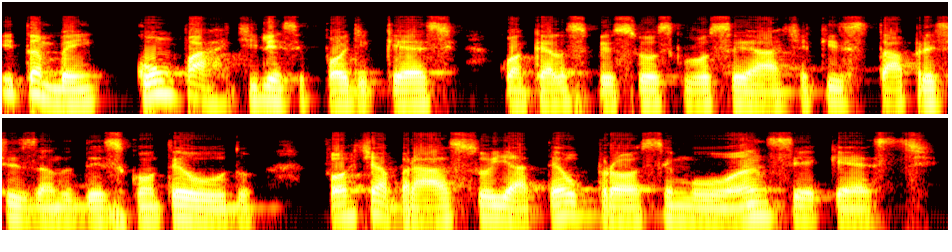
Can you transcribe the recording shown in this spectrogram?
e também compartilhe esse podcast com aquelas pessoas que você acha que está precisando desse conteúdo. Forte abraço e até o próximo Ansiecast.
